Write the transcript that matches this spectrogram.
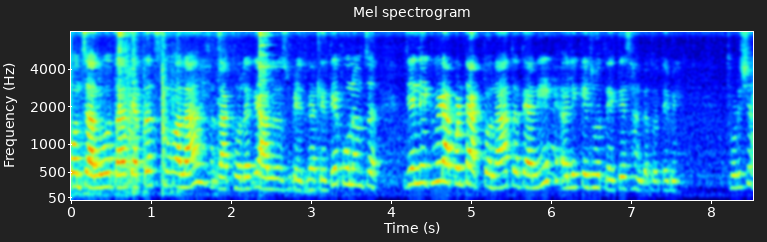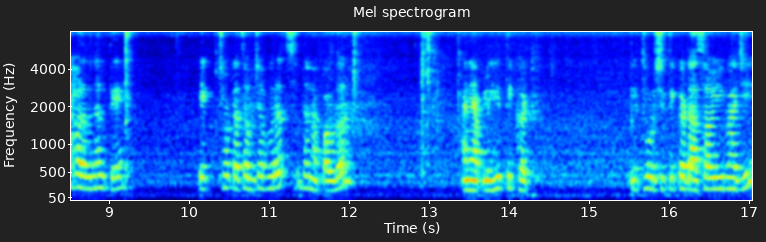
फोन चालू होता त्यातच तुम्हाला दाखवलं की आलं लसूण पेस्ट घातली. ते पूनमचं जे लिक्विड आपण टाकतो ना तर त्याने लिकेज होत नाही ते सांगत होते मी. थोडीशी हळद घालते. एक छोटा चमचाभरच धना पावडर आणि आपली ही तिखट. ही थोडीशी तिखट असावी ही भाजी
